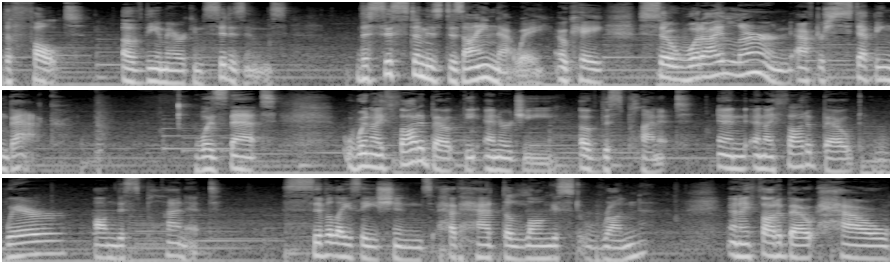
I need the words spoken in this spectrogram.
the fault of the American citizens. The system is designed that way, okay? So, what I learned after stepping back was that when I thought about the energy of this planet, and, and I thought about where on this planet civilizations have had the longest run. And I thought about how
